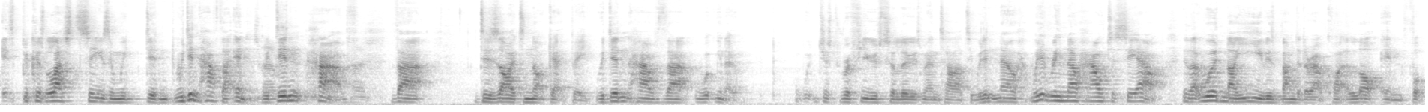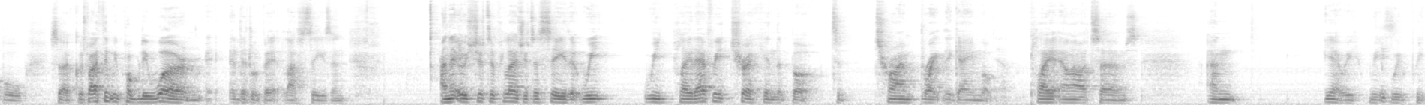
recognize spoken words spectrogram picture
it's because last season we didn't we didn't have that in us. we didn't have that desire to not get beat. We didn't have that, you know, we just refuse to lose mentality. We didn't know. We didn't really know how to see out. You know, that word "naive" is banded around quite a lot in football circles, but I think we probably were a little bit last season. And it was just a pleasure to see that we we played every trick in the book to try and break the game up, play it on our terms, and yeah, we we, we, we,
